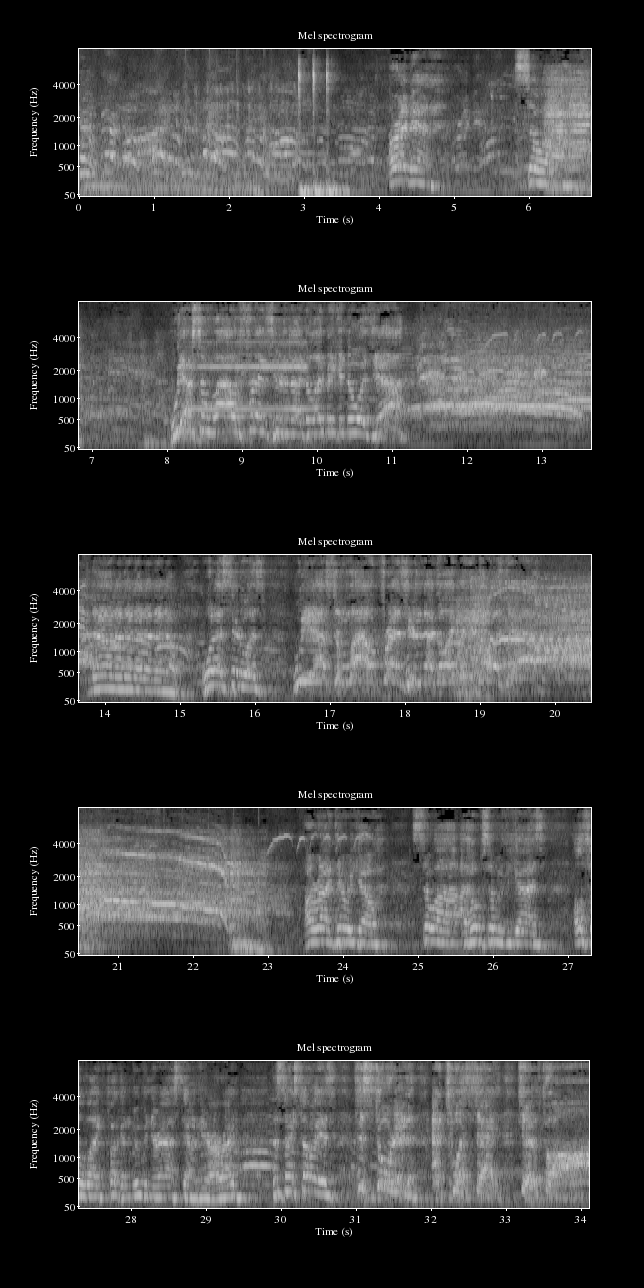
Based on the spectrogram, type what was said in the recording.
All right, man. So, uh, we have some loud friends here tonight that like making noise, yeah? No, no, no, no, no, no, no. What I said was, we have some loud friends here tonight that like making noise, yeah? All right, there we go. So, uh, I hope some of you guys also like fucking moving your ass down here, all right? This next song is Distorted and Twisted to Form.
